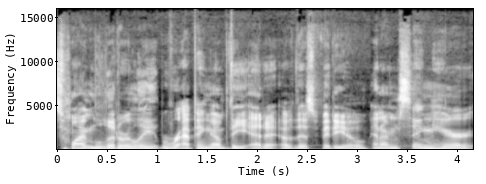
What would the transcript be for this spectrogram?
So I'm literally wrapping up the edit of this video and I'm sitting here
